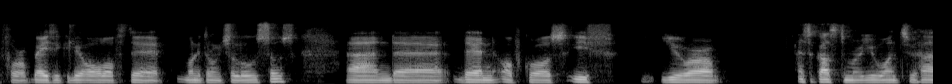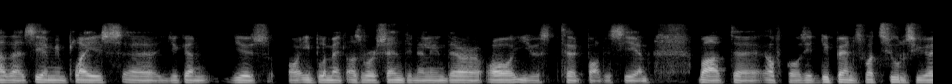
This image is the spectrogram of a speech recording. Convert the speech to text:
for basically all of the monitoring solutions. And uh, then, of course, if you are as a customer, you want to have a SIEM in place, uh, you can use or implement Azure Sentinel in there or use third-party SIEM. But uh, of course, it depends what tools you are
